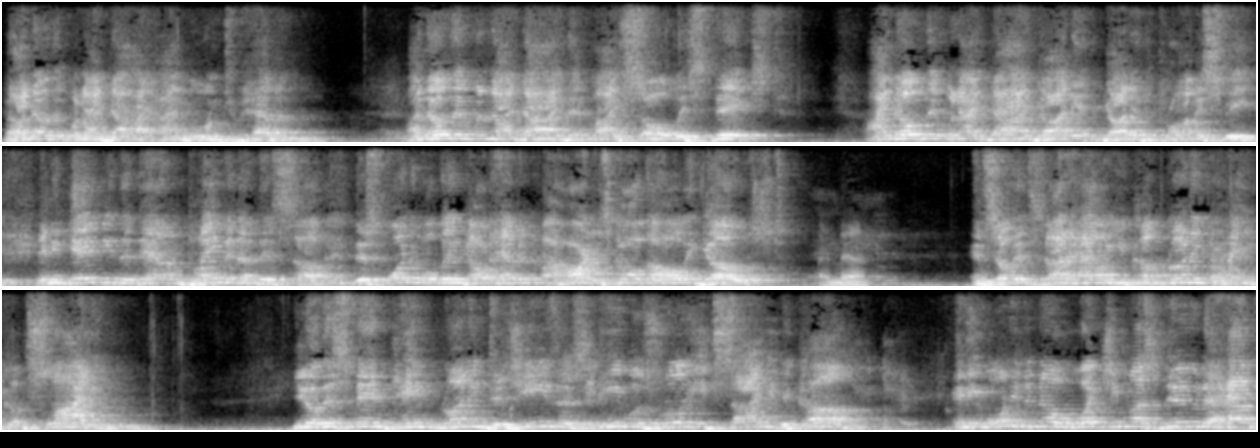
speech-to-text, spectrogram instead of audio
But I know that when I die, I'm going to heaven. I know that when I die, that my soul is fixed. I know that when I die, God, God has promised me, and He gave me the down payment of this, uh, this wonderful thing called heaven in my heart. It's called the Holy Ghost. Amen. And so it's not how you come running or how you come sliding. You know, this man came running to Jesus, and he was really excited to come. And he wanted to know what you must do to have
